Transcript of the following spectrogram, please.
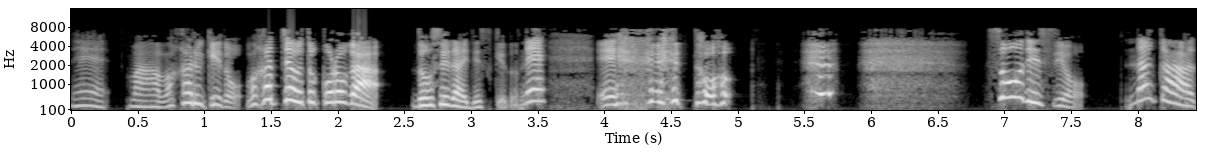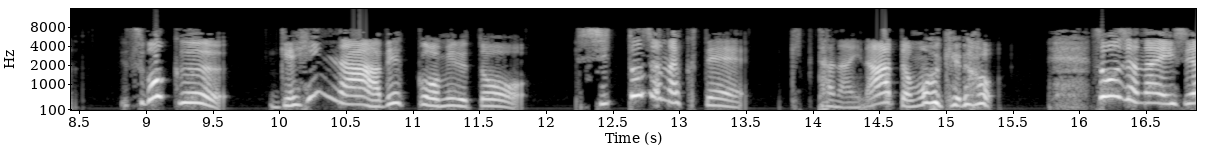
ねえまあわかるけど、わかっちゃうところが同世代ですけどね。えー、っと そうですよ。なんか、すごく下品なアベックを見ると、嫉妬じゃなくて、汚いなって思うけど、そうじゃない幸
